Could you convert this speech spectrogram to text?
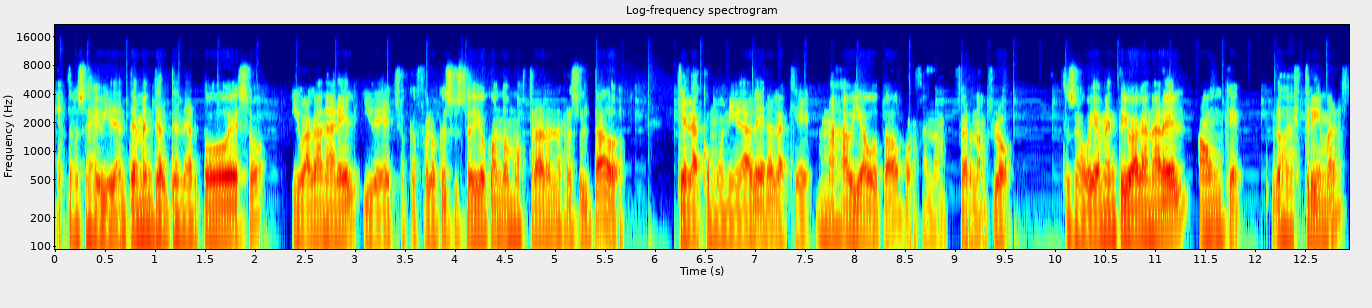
entonces, evidentemente, al tener todo eso, iba a ganar él y de hecho, ¿qué fue lo que sucedió cuando mostraron los resultados? Que la comunidad era la que más había votado por Fernand Flo. Entonces obviamente iba a ganar él, aunque los streamers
